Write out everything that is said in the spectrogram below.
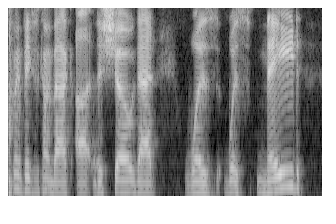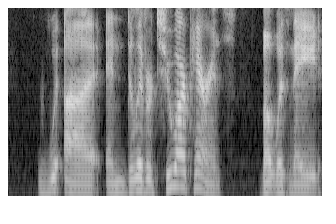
Twin Peaks is coming back. Uh, the show that was was made w- uh, and delivered to our parents, but was made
